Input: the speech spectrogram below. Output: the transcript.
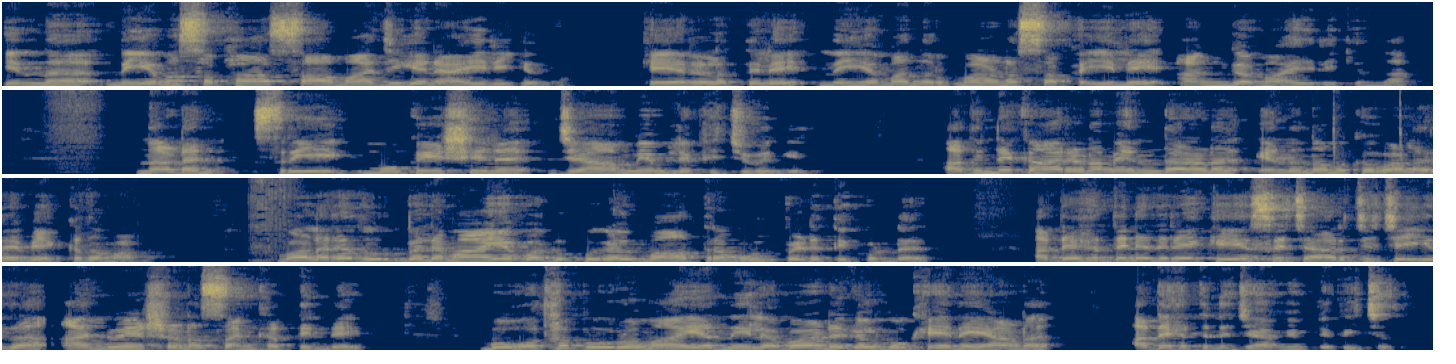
ഇന്ന് നിയമസഭാ സാമാജികനായിരിക്കുന്നു. കേരളത്തിലെ നിയമനിർമ്മാണ സഭയിലെ അംഗമായിരിക്കുന്ന നടൻ ശ്രീ മുകേഷിന് ജാമ്യം ലഭിച്ചുവെങ്കിൽ അതിന്റെ കാരണം എന്താണ് എന്ന് നമുക്ക് വളരെ വ്യക്തമാണ്. വളരെ ദുർബലമായ വകുപ്പുകൾ മാത്രം ഉൾപ്പെടുത്തിക്കൊണ്ട് അദ്ദേഹത്തിനെതിരെ കേസ് ചാർജ് ചെയ്ത അന്വേഷണ സംഘത്തിന്റെ ബോധപൂർവമായ നിലപാടുകൾ മുഖേനയാണ് അദ്ദേഹത്തിന് ജാമ്യം ലഭിച്ചത്.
